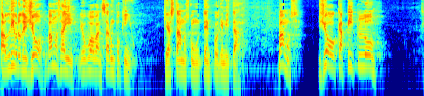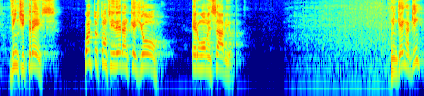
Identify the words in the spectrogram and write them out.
ao livro de Jó. Vamos aí, eu vou avançar um pouquinho, que já estamos com um tempo limitado. Vamos, Jó capítulo 23. Quantos consideram que Jó era um homem sábio? Ninguém aqui?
